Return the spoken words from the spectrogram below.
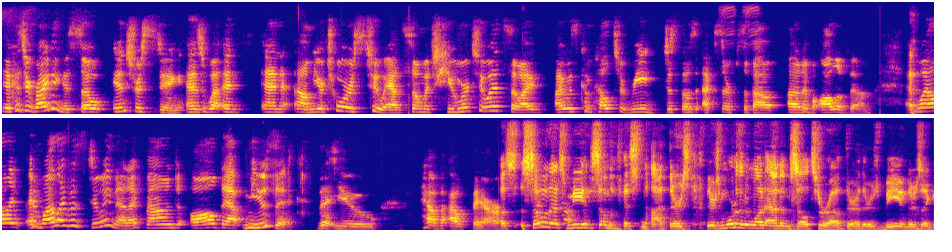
Yeah, because your writing is so interesting as well, and and um, your tours too add so much humor to it. So I I was compelled to read just those excerpts about out of all of them. And while I and while I was doing that, I found all that music that you have out there. Uh, some of that's me and some of it's not. There's there's more than one Adam Selzer out there. There's me and there's a,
